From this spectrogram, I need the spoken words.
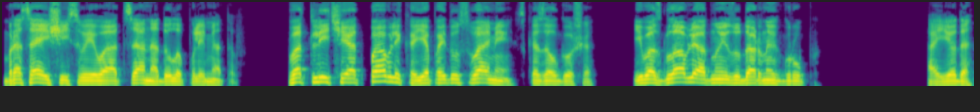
бросающий своего отца на дуло пулеметов. «В отличие от Павлика, я пойду с вами», — сказал Гоша, «и возглавлю одну из ударных групп». «А Йода?»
